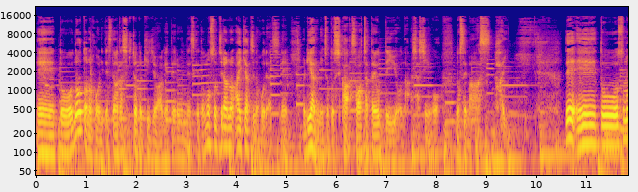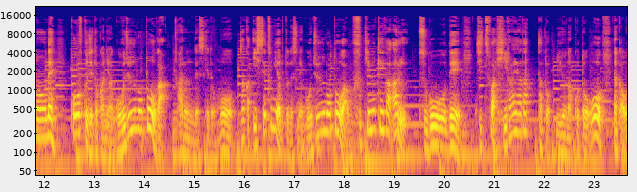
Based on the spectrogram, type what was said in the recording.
えっ、ー、と、ノートの方にですね、私ちょっと記事を上げてるんですけども、そちらのアイキャッチの方ではですね、リアルにちょっと鹿触っちゃったよっていうような写真を載せます。はい。で、えっ、ー、と、そのね、興福寺とかには五重塔があるんですけども、なんか一説によるとですね、五重塔は吹き抜けがある都合で、実は平屋だったというようなことを、なんか教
